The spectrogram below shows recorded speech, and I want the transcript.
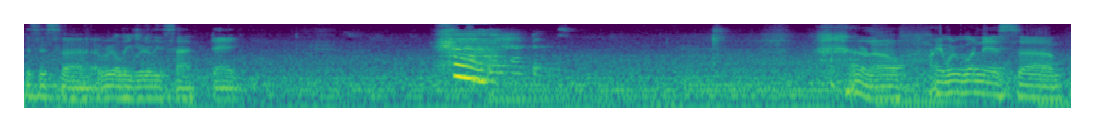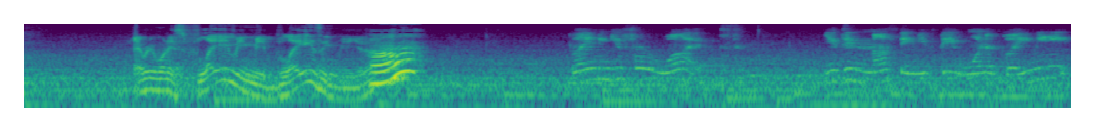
This is uh, a really, really sad day. What happened? I don't know. Everyone is um, everyone is flaming me, blazing me. You know. Huh? Blaming you for what? You did nothing. If they want to blame me,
